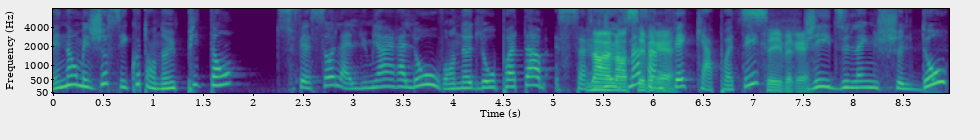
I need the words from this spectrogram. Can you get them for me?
Mais non, mais juste, écoute, on a un piton. Tu fais ça, la lumière à l'eau, on a de l'eau potable. Sérieusement, non, c'est ça vrai. me fait capoter. C'est vrai. J'ai du linge sur le dos.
